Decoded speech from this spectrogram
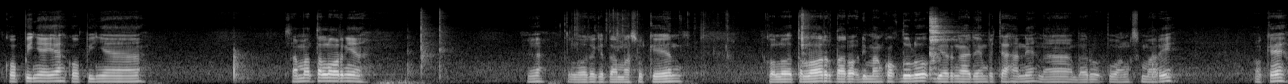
kopinya ya, kopinya, sama telurnya. Ya, telurnya kita masukin. Kalau telur taruh di mangkok dulu biar nggak ada yang pecahannya. Nah, baru tuang semari. Oke,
